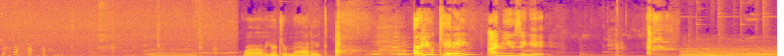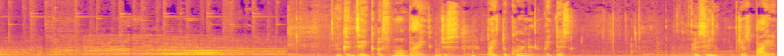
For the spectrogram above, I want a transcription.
Wow, you're dramatic. Are you kidding? I'm using it. You can take a small bite. Just bite the corner like this. You see? Just bite it.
